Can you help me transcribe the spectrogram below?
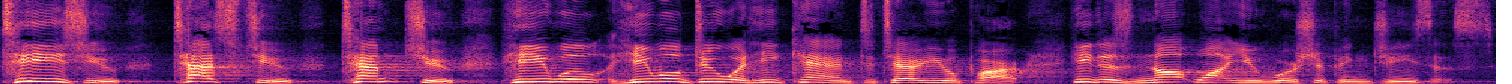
tease you, test you, tempt you. He will, he will do what he can to tear you apart. He does not want you worshiping Jesus.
